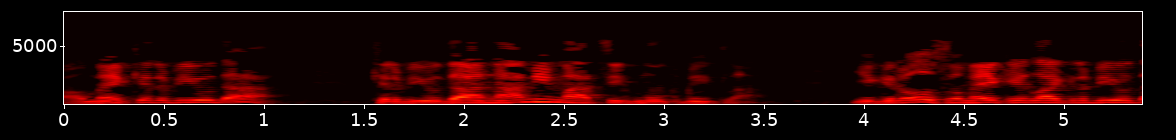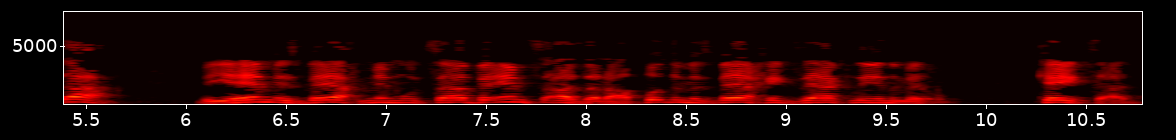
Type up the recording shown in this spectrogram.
I'll make it a Yehuda. Rabbi Yehuda nami matziv. You could also make it like Rabbi Yehuda. V'yehem mizbeach memutza. Put the mizbeach exactly in the middle. Ketzad.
